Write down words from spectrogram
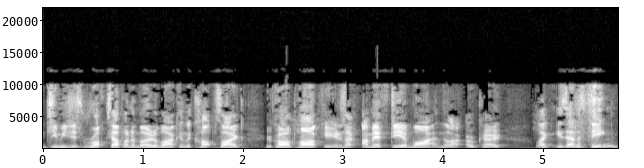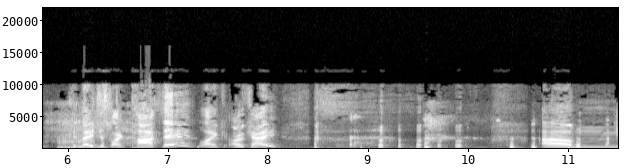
Jimmy just rocks up on a motorbike and the cop's like, "You can't park here." And he's like, "I'm FDNY," and they're like, "Okay." Like, is that a thing? Can they just like park there? Like, okay. um,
